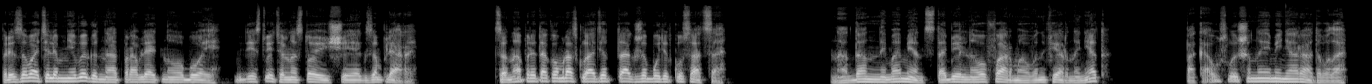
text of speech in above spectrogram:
Призывателям невыгодно отправлять на убой действительно стоящие экземпляры. Цена при таком раскладе также будет кусаться. На данный момент стабильного фарма в Инферно нет? Пока услышанное меня радовало.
